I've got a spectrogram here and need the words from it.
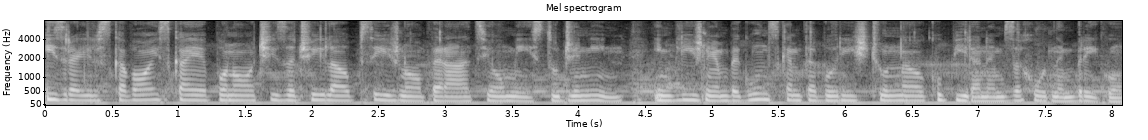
Izraelska vojska je po noči začela obsežno operacijo v mestu Dženin in bližnjem begunskem taborišču na okupiranem Zahodnem bregu.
